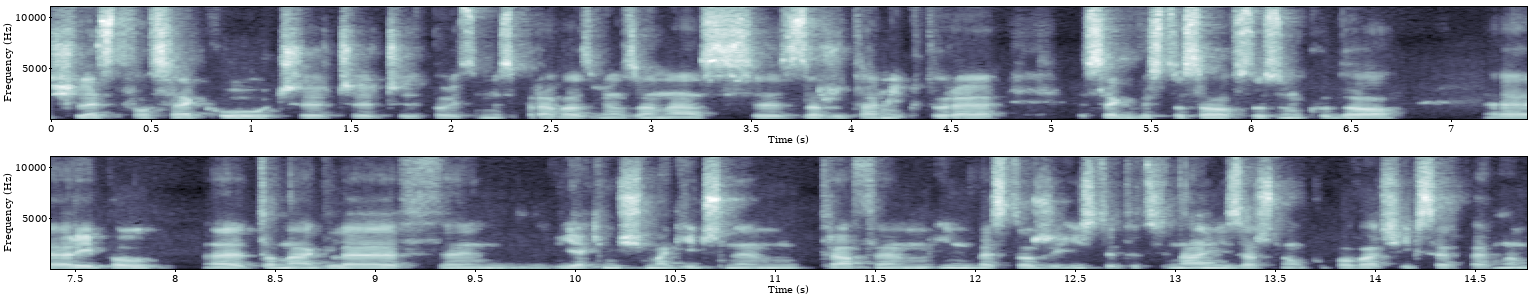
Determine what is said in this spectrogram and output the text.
śledztwo SEC-u, czy, czy, czy powiedzmy sprawa związana z, z zarzutami, które SEC wystosował w stosunku do Ripple, e, to nagle jakimś magicznym trafem inwestorzy instytucjonalni zaczną kupować XRP. No,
